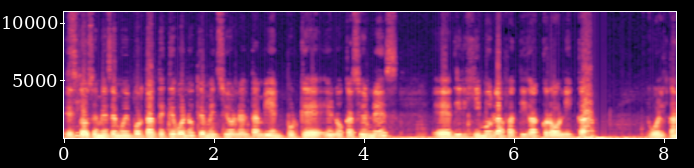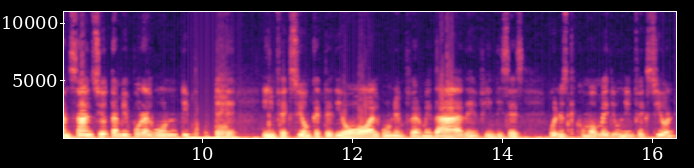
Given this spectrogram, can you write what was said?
Esto se me hace muy importante. Qué bueno que mencionan también, porque en ocasiones eh, dirigimos la fatiga crónica o el cansancio también por algún tipo de infección que te dio, alguna enfermedad, en fin, dices, Bueno, es que como me dio una infección,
